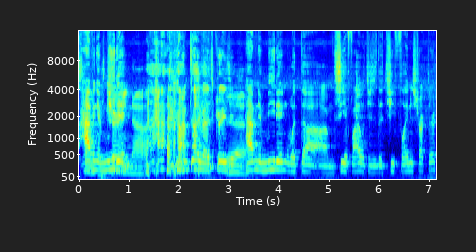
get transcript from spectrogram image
having a meeting. now. I'm telling you, it's crazy. Having a meeting with the um, CFI, which is the chief flight instructor,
